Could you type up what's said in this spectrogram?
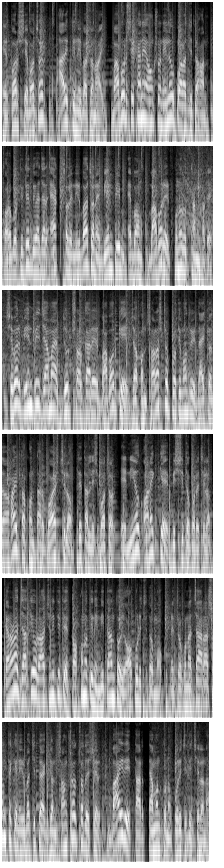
এরপর সে বছর আরেকটি নির্বাচন হয়। বাবর সেখানে অংশ নিলেও পরাজিত হন। পরবর্তীতে দুই হাজার এক সালে নির্বাচনে বিএনপি এবং বাবরের পুনরুত্থান ঘটে। সেবার বিএনপি জামায়াত জোট সরকারের বাবরকে যখন স্বরাষ্ট্র প্রতিমন্ত্রীর দায়িত্ব দেওয়া হয়, তখন তার বয়স ছিল তেতাল্লিশ বছর। এ নিয়োগ অনেককে বিস্মিত করেছিল। কেননা জাতীয় রাজনীতিতে তখনও তিনি নিতান্তই অপরিচিত মুখ। নেত্রকোনা চার আসন থেকে নির্বাচিত একজন সংসদ সদস্যের বাইরে তার তেমন কোনো পরিচিতি ছিল না,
